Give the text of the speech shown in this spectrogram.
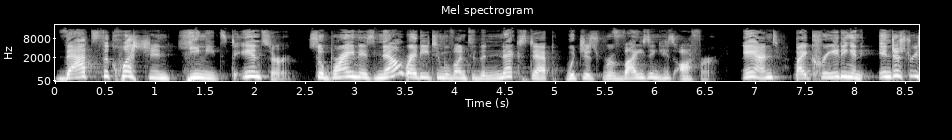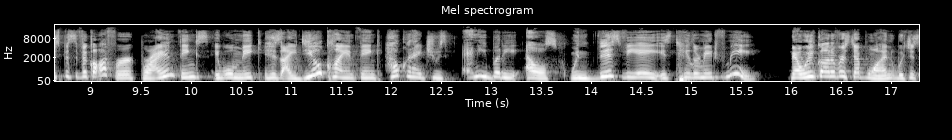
That's the question he needs to answer. So Brian is now ready to move on to the next step, which is revising his offer. And by creating an industry specific offer, Brian thinks it will make his ideal client think, how could I choose anybody else when this VA is tailor made for me? Now we've gone over step one, which is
